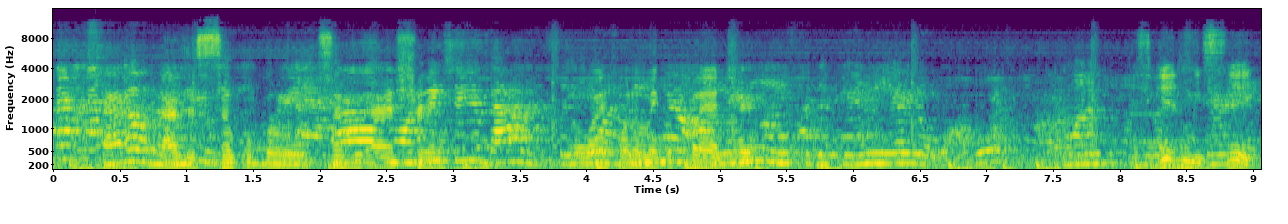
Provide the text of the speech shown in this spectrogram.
Start over. I have this simple bowl, simple you want to ashtray. make sure you're balanced. So My wife want wanna make a planter. Because if you're in the air, you'll wobble. You want to It's getting me sick. I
